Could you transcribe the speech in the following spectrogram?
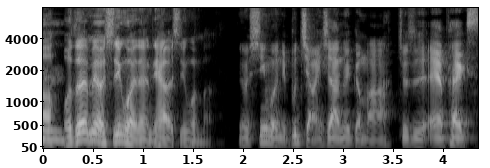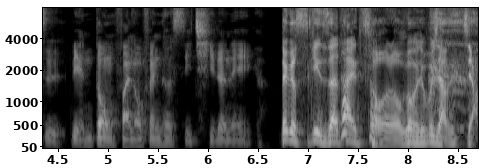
好，我这边没有新闻了，你还有新闻吗？有新闻，你不讲一下那个吗？就是 Apex 联动 Final Fantasy 七的那一个，那个 skin 实在太丑了，我根本就不想讲。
